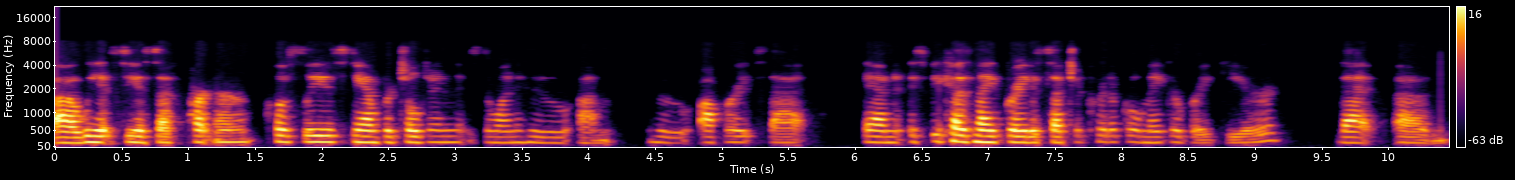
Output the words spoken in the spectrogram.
Uh, we at CSF partner closely. Stand for Children is the one who um, who operates that, and it's because ninth grade is such a critical make or break year that um,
